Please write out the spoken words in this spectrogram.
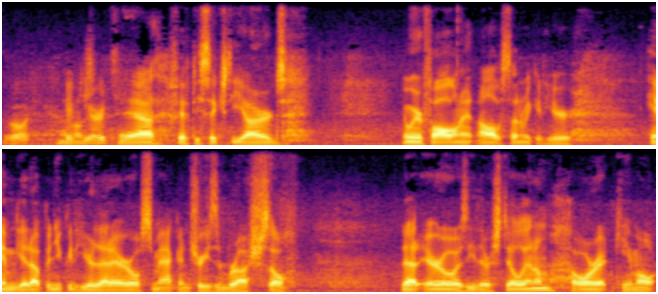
about 50 yards. Yeah, 50, 60 yards. And we were following it, and all of a sudden we could hear him get up, and you could hear that arrow smacking trees and brush. So that arrow is either still in him or it came out.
